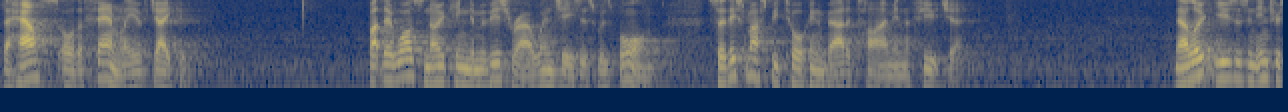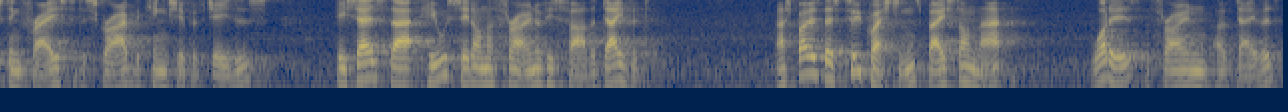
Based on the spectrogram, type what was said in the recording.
the house or the family of Jacob. But there was no kingdom of Israel when Jesus was born, so this must be talking about a time in the future. Now, Luke uses an interesting phrase to describe the kingship of Jesus. He says that he will sit on the throne of his father David. I suppose there's two questions based on that. What is the throne of David?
